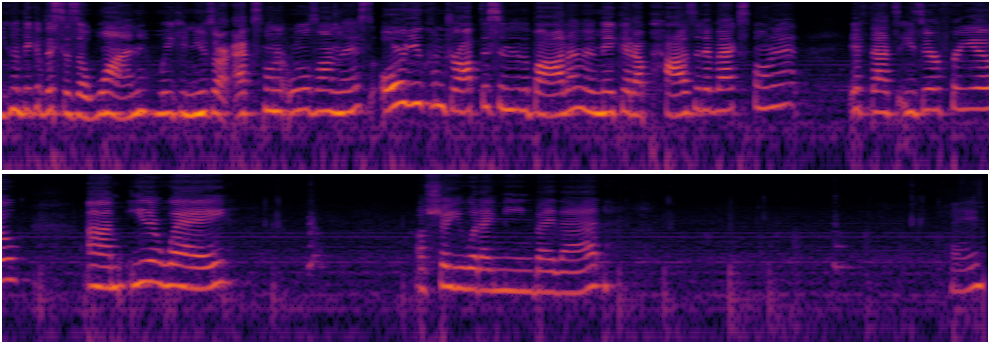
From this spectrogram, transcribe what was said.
you can think of this as a 1. We can use our exponent rules on this, or you can drop this into the bottom and make it a positive exponent if that's easier for you. Um, either way, I'll show you what I mean by that. Okay,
